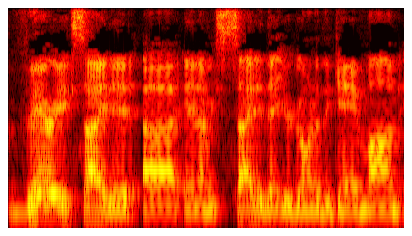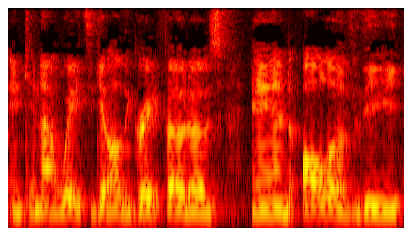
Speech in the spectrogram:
very excited, uh, and I'm excited that you're going to the game, Mom, and cannot wait to get all the great photos and all of the,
